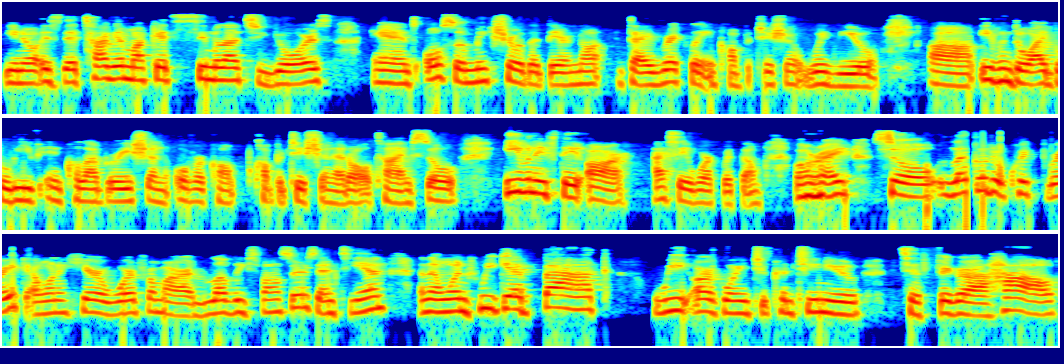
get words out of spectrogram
you know is their target market similar to yours and also make sure that they're not directly in competition with you uh, even though i believe in collaboration over competition at all times so even if they are I say work with them. All right. So let's go to a quick break. I want to hear a word from our lovely sponsors, MTN. And then when we get back, we are going to continue to figure out how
